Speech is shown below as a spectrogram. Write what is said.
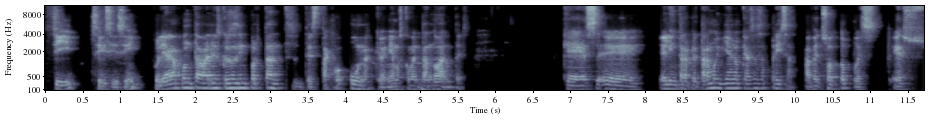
Sí, sí, sí, sí. Julián apunta varias cosas importantes. Destaco una que veníamos comentando antes, que es eh, el interpretar muy bien lo que hace esa prisa. Abed Soto, pues, es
